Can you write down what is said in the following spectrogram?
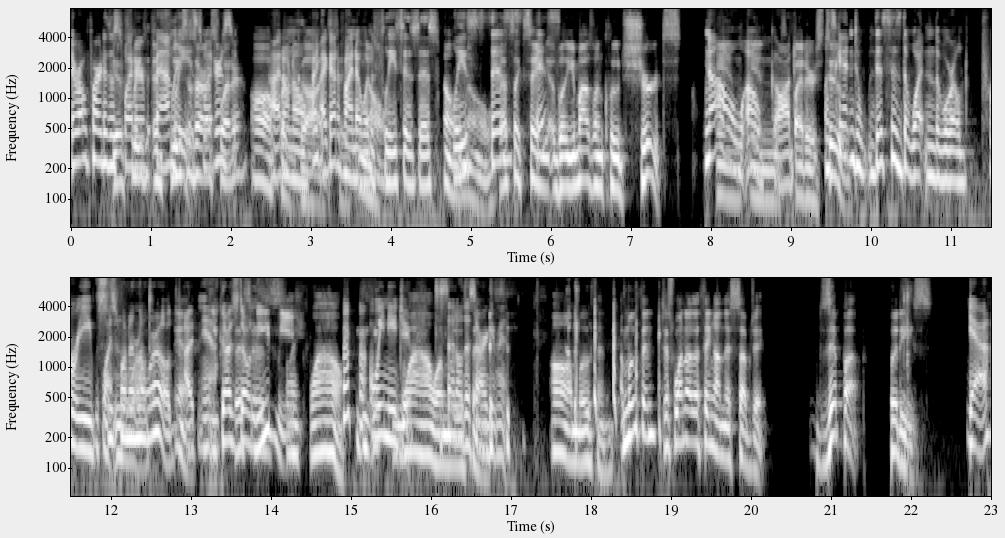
They're all part of the Yeah, sweater fleece- family. fleeces are a Sweaters. sweater? Oh, I don't know. I got to find out what a fleece is. Oh, fleeces. no. That's like saying. is- Well, you might as well include shirts. No. in- oh in God. sweaters, Let's too. get into this. Is the what in the world pre This what is in one the in the world. Yeah. I, Yeah. You guys This don't need me. Like, wow. we need you Wow, to settle this argument. Oh, Muthan. Muthan, just one other thing on this subject. Zip up hoodies. Yeah.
